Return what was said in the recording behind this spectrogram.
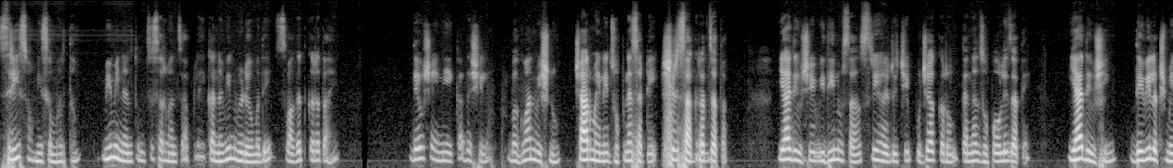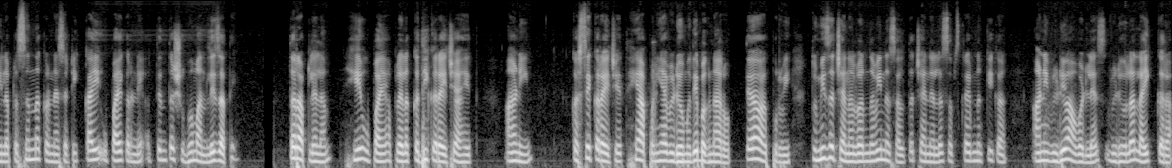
श्री स्वामी समर्थ. मी मिनल तुमचं सर्वांचं आपल्या एका नवीन व्हिडिओमध्ये स्वागत करत आहे. देवशयनी एकादशीला भगवान विष्णू चार महिने झोपण्यासाठी क्षीरसागरात जातात. या दिवशी विधीनुसार श्रीहरीची पूजा करून त्यांना झोपवले जाते. या दिवशी देवी लक्ष्मीला प्रसन्न करण्यासाठी काही उपाय करणे अत्यंत शुभ मानले जाते. तर आपल्याला हे उपाय आपल्याला कधी करायचे आहेत आणि कसे करायचे हे आपण या व्हिडिओमध्ये बघणार आहोत. त्यापूर्वी तुम्ही जर चॅनलवर नवीन असाल तर चॅनलला सबस्क्राईब नक्की करा आणि व्हिडिओ आवडल्यास व्हिडिओला लाईक करा.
